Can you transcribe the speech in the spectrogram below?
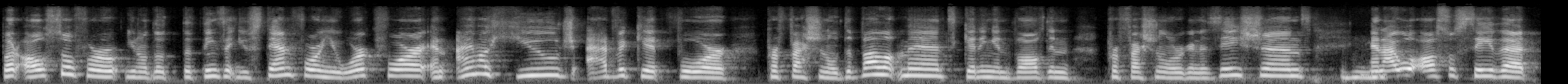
but also for you know the, the things that you stand for and you work for. And i'm a huge advocate for professional development getting involved in professional organizations. Mm-hmm. and i will also say that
